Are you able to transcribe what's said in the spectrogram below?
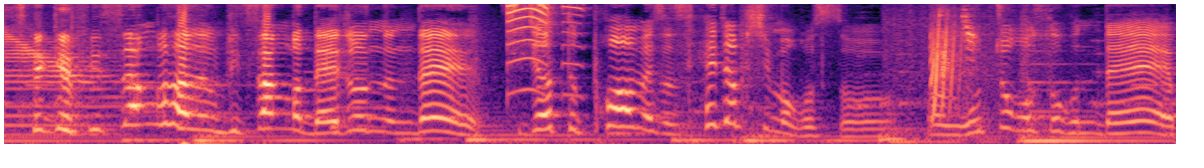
되게 비싼 거 사주고 비싼 거 내줬는데 디저트 포함해서 세 접시 먹었어. 야, 이거 어쩌겠어 근데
